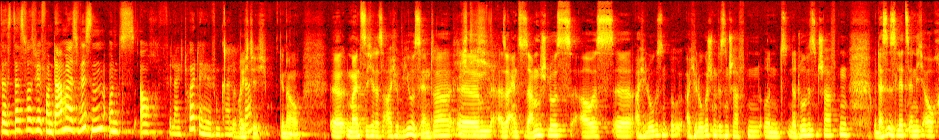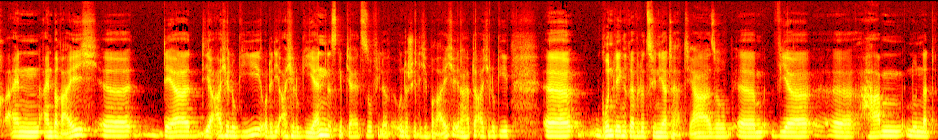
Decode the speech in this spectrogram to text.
dass das, was wir von damals wissen, uns auch vielleicht heute helfen kann. Richtig, genau. Äh, du meinst sicher das Archobiocenter, ähm, also ein Zusammenschluss aus äh, archäologischen, archäologischen Wissenschaften und Naturwissenschaften. Und das ist letztendlich auch ein, ein Bereich, äh, der die Archäologie oder die Archäologien, es gibt ja jetzt so viele unterschiedliche Bereiche innerhalb der Archäologie, äh, grundlegend revolutioniert hat. Ja, also äh, wir äh, haben nun nat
